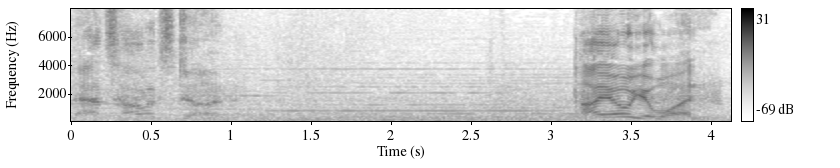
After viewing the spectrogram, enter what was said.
That's how it's done. I owe you one.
